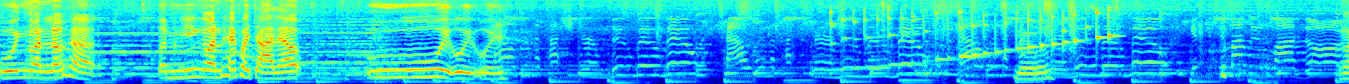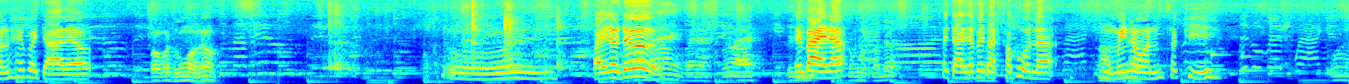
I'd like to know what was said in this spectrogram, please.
อุ้ยงอนแล้วค่ะ ตอนนี้งอนให้พ่อจ๋าแล้วอุ้ยอุ้ยอุ้ย ดูงอนให้พ่อจ๋าแล้วบอกมาถุงก่อนเนาะโอ้ยไปแล้วเด้อไปไปนะบ๊ายบายบ๊ายบายแล้วขอบคุณก่อนเด้อพ่อจ๋าจะไปตัดข้าวโพดละหนูไม่นอนสักทีโอ้ย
